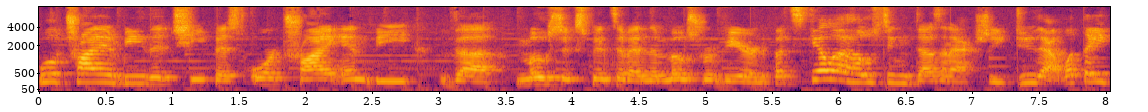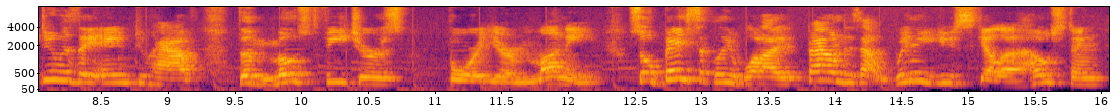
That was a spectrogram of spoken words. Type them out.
will try and be the cheapest or try and be the most expensive and the most revered, but Scala Hosting doesn't actually do that. What they do is they aim to have the most features for your money. So basically what I found is that when you use Scala hosting,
